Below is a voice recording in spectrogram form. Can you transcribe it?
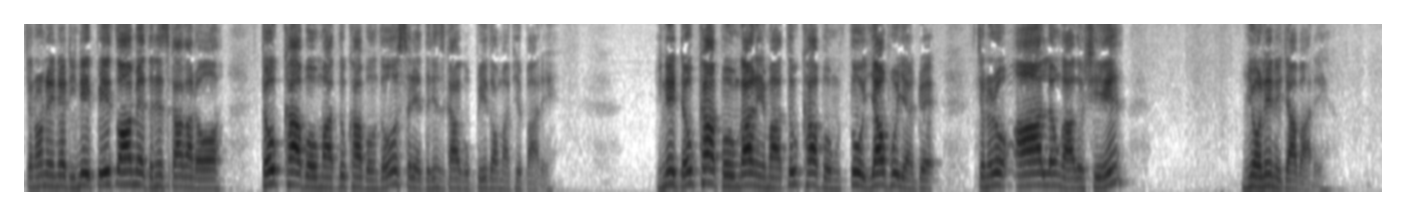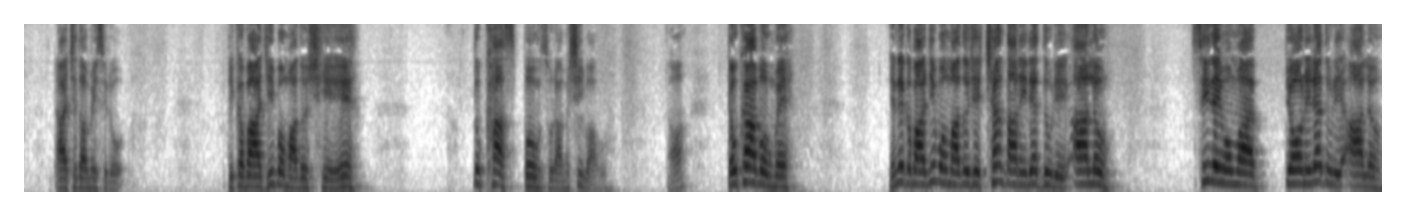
ကျွန်တော်အနေနဲ့ဒီနေ့ပေးသွားမယ့်သတင်းစကားကတော့ဒုက္ခဘုံမှာဒုက္ခဘုံသို့ဆိုတဲ့သတင်းစကားကိုပေးသွားမှာဖြစ်ပါတယ်ဒီနေ့ဒုက္ခဘုံကနေမှဒုက္ခဘုံတို့ရောက်ဖို့ရန်အတွက်ကျွန်တော်တို့အားလုံးကားလို့ရှိရင် မျောလင့်နေကြပါတယ်ဒါချစ်တော်မိတ်ဆွေတို့ဒီကဘာကြီးပုံမှာတို့ရှင်ဒုက္ခပုံဆိုတာမရှိပါဘူးနော်ဒုက္ခပုံပဲယနေ့ကဘာကြီးပုံမှာတို့ရှင်ချမ်းသာနေတဲ့သူတွေအားလုံးစီးတိမ်ပုံမှာပျော်နေတဲ့သူတွေအားလုံး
